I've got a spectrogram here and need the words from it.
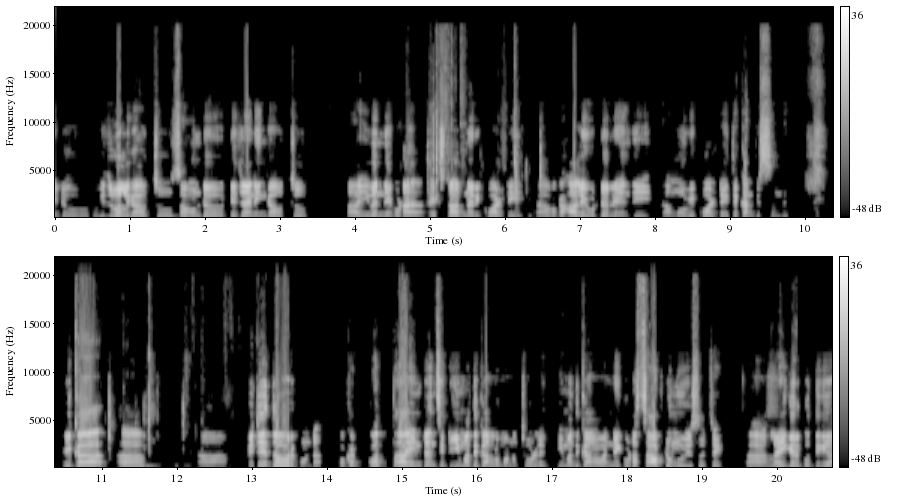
ఇటు విజువల్ కావచ్చు సౌండ్ డిజైనింగ్ కావచ్చు ఇవన్నీ కూడా ఎక్స్ట్రాడినరీ క్వాలిటీ ఒక హాలీవుడ్ రేంజ్ మూవీ క్వాలిటీ అయితే కనిపిస్తుంది. ఇక విజయ్ దేవరకొండ. ఒక కొత్త ఇంటెన్సిటీ ఈ మధ్య కాలంలో మనం చూడలేదు. ఈ మధ్య కాలం అన్ని కూడా సాఫ్ట్ మూవీస్ వచ్చాయి. లైగర్ కొద్దిగా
